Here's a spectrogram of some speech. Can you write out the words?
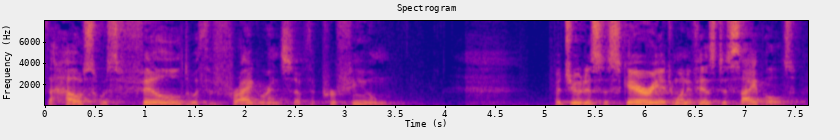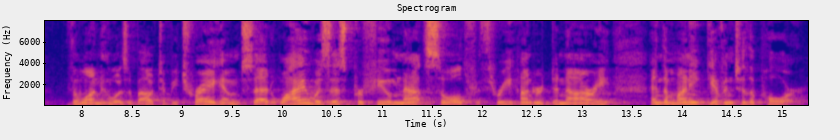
The house was filled with the fragrance of the perfume. But Judas Iscariot, one of his disciples, the one who was about to betray him, said, Why was this perfume not sold for 300 denarii and the money given to the poor?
